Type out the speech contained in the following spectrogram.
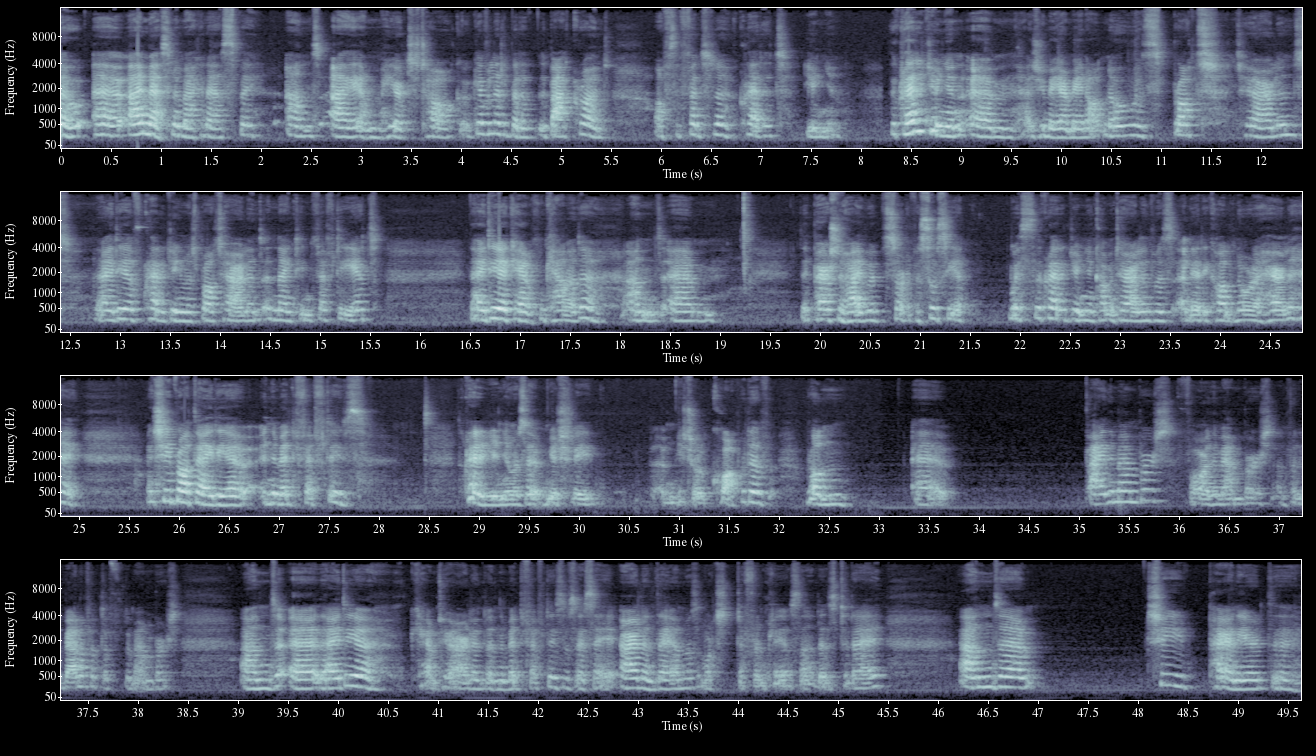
Hello, uh, I'm Esme McAnespy and I am here to talk or give a little bit of the background of the Fintona Credit Union. The credit union, um, as you may or may not know, was brought to Ireland. The idea of credit union was brought to Ireland in 1958. The idea came from Canada and um, the person who I would sort of associate with the credit union coming to Ireland was a lady called Nora Herlihy and she brought the idea in the mid 50s credit union was a mutually a mutual cooperative run uh, by the members, for the members, and for the benefit of the members. And uh, the idea came to Ireland in the mid 50s, as I say. Ireland then was a much different place than it is today. And um, she pioneered the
